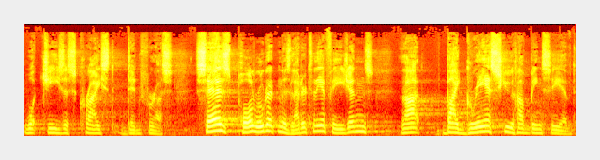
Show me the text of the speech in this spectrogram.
what Jesus Christ did for us. Says Paul wrote it in his letter to the Ephesians that by grace you have been saved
